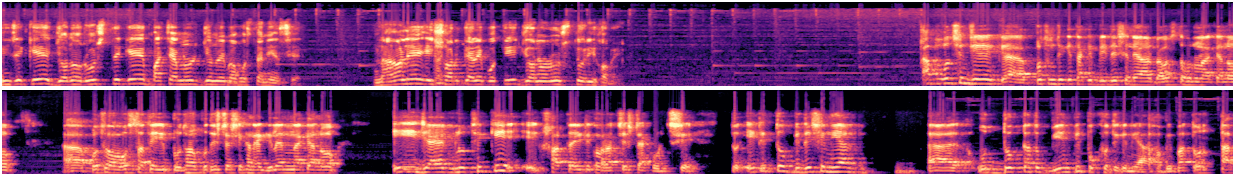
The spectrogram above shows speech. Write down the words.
নিজেকে জনরোষ থেকে বাঁচানোর জন্য ব্যবস্থা নিয়েছে। না হলে এই সরকারের প্রতি জনরোষ তৈরি হবে। আপনি বলছেন যে প্রথম থেকে তাকে বিদেশে নেওয়ার ব্যবস্থা হলো না কেন? প্রথম অবস্থাতেই প্রধান প্রতিষ্ঠা সেখানে গেলেন না কেন? এই জায়গাগুলো থেকে সরকার এটি করার চেষ্টা করছে। তো এটি তো বিদেশে নেওয়ার উদ্যোগটা তো বিএনপির পক্ষ থেকে নেওয়া হবে বা তোর, তার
